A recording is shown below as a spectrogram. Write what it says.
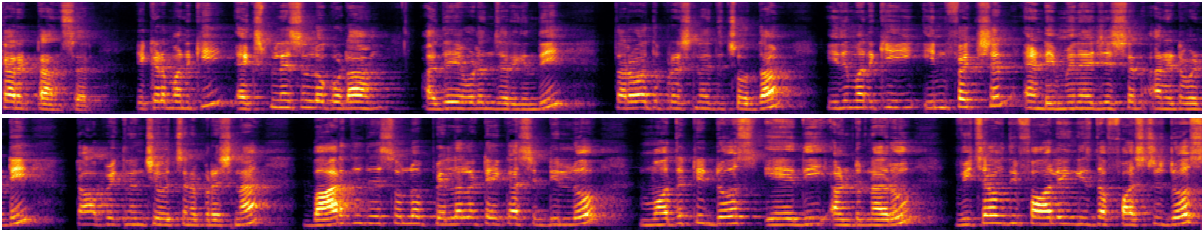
correct answer. ఇక్కడ మనకి ఎక్స్ప్లెనేషన్లో కూడా అదే ఇవ్వడం జరిగింది. తర్వాత ప్రశ్న అయితే చూద్దాం. ఇది మనకి ఇన్ఫెక్షన్ అండ్ ఇమ్యునైజేషన్ అనేటువంటి టాపిక్ నుంచి వచ్చిన ప్రశ్న. భారతదేశంలో పిల్లల టీకా షెడ్యూల్లో మొదటి డోస్ ఏది అంటున్నారు? Which of the following is the first dose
